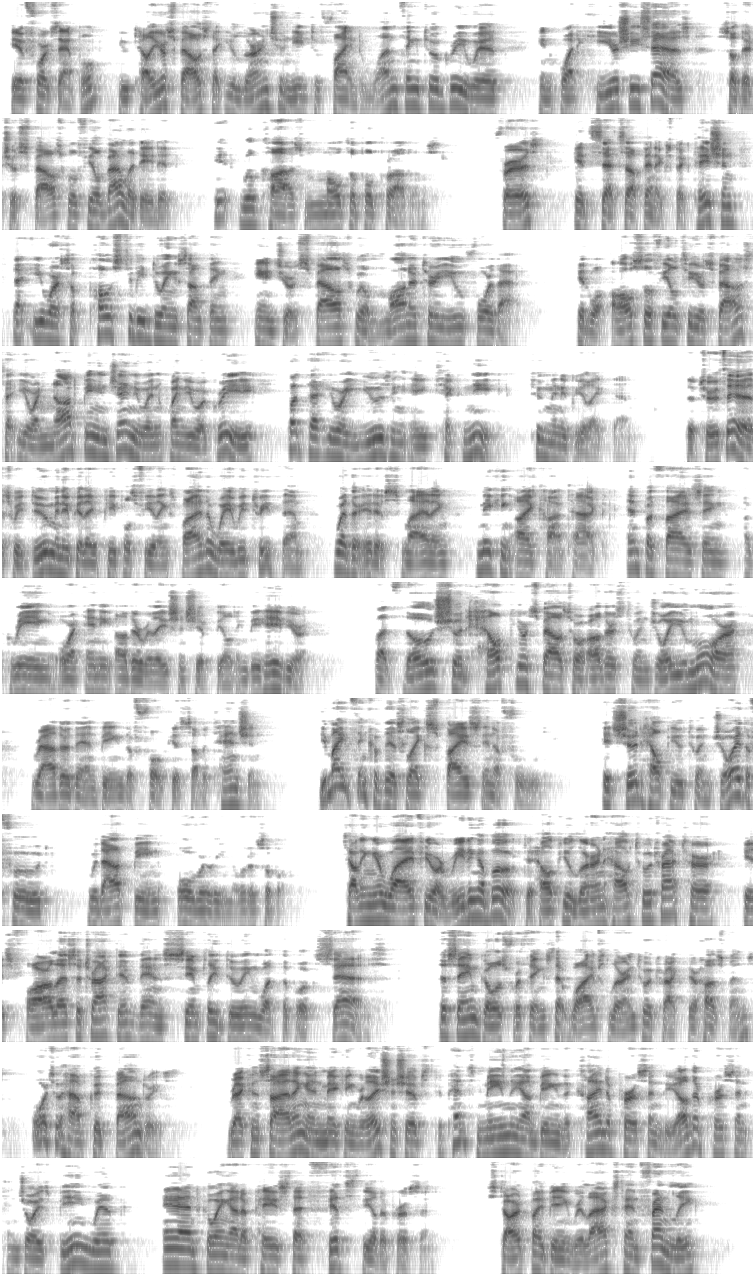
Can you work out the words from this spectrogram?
If, for example, you tell your spouse that you learned you need to find one thing to agree with in what he or she says so that your spouse will feel validated, it will cause multiple problems. First, it sets up an expectation that you are supposed to be doing something and your spouse will monitor you for that. It will also feel to your spouse that you are not being genuine when you agree but that you are using a technique to manipulate them. The truth is, we do manipulate people's feelings by the way we treat them, whether it is smiling, making eye contact, empathizing, agreeing, or any other relationship building behavior. But those should help your spouse or others to enjoy you more rather than being the focus of attention. You might think of this like spice in a food. It should help you to enjoy the food without being overly noticeable. Telling your wife you are reading a book to help you learn how to attract her is far less attractive than simply doing what the book says. The same goes for things that wives learn to attract their husbands or to have good boundaries. Reconciling and making relationships depends mainly on being the kind of person the other person enjoys being with and going at a pace that fits the other person. Start by being relaxed and friendly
